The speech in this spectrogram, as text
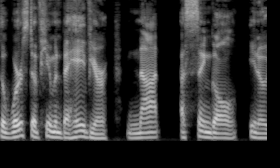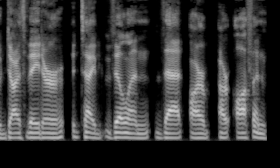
the worst of human behavior, not a single you know Darth Vader type villain that are are often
